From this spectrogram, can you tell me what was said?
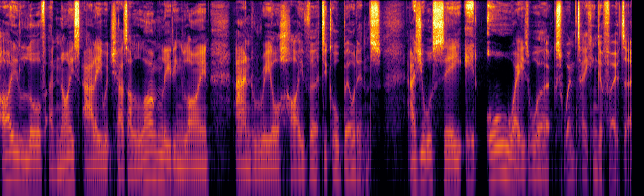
I love a nice alley which has a long leading line and real high vertical buildings. As you will see, it always works when taking a photo.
